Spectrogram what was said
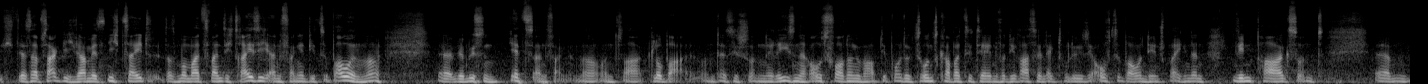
ich, deshalb sagte ich, wir haben jetzt nicht Zeit, dass wir mal 2030 anfangen, die zu bauen. Ne? Äh, wir müssen jetzt anfangen ne? und zwar global. Und das ist schon eine riesen Herausforderung, überhaupt die Produktionskapazitäten für die Wasserelektrolyse aufzubauen, die entsprechenden Windparks und ähm,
